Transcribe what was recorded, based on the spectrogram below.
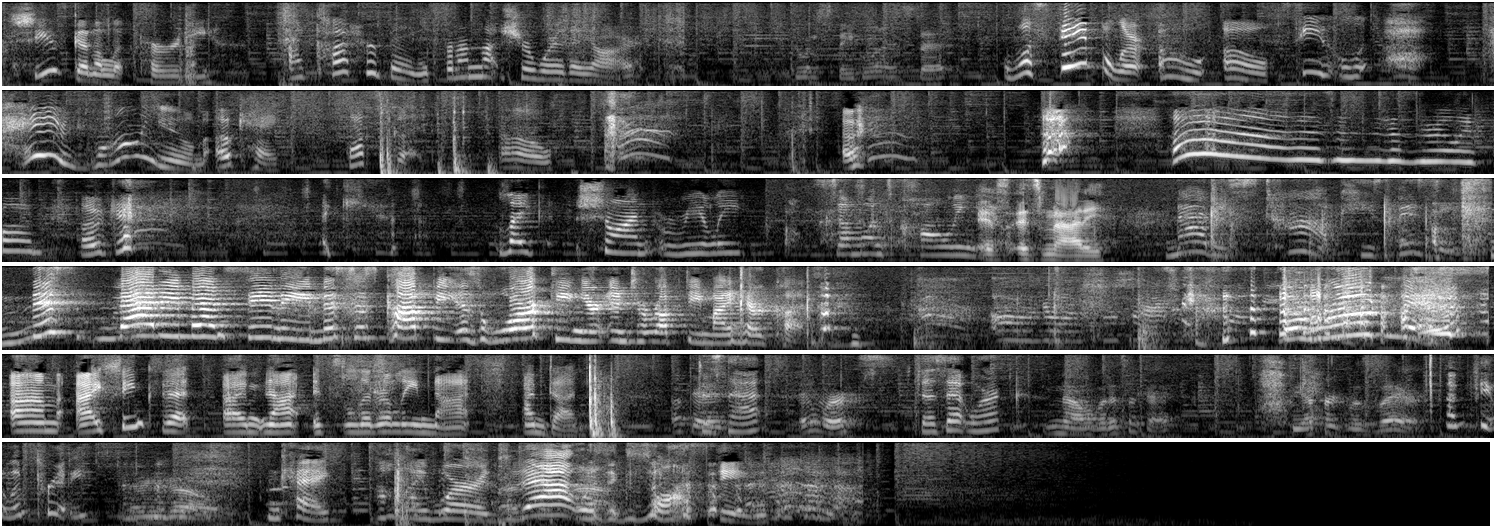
She's gonna look pretty. I cut her bangs, but I'm not sure where they are. Doing stapler instead. Well, stapler. Oh, oh. See, l- hey, volume. Okay, that's good. Oh. ah, this is just really fun. Okay. I can't. Like, Sean, really? Someone's calling you. It's it's Maddie. Maddie, stop. He's busy. Miss Maddie Mancini, Mrs. Koppe is working. You're interrupting my haircut. Oh no, I'm so sorry. the rudeness. Um, I think that I'm not. It's literally not. I'm done. Okay. Does that? It works. Does that work? No, but it's okay. The effort was there. I'm feeling pretty. There you go. Okay. Oh my word, that was exhausting.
